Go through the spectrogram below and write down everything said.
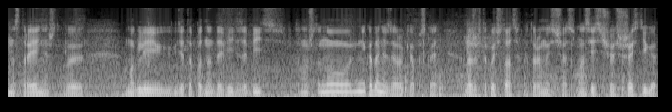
настроение, чтобы могли где-то поднадавить, забить, потому что, ну, никогда нельзя руки опускать, даже в такой ситуации, в которой мы сейчас. У нас есть еще 6 игр,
